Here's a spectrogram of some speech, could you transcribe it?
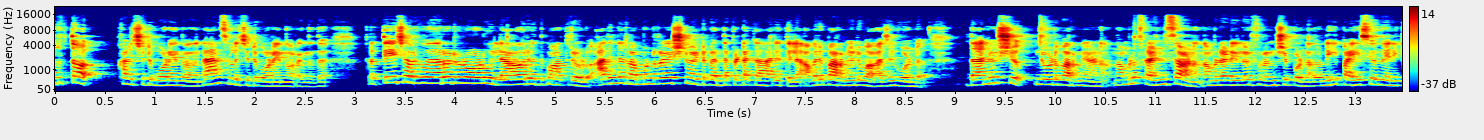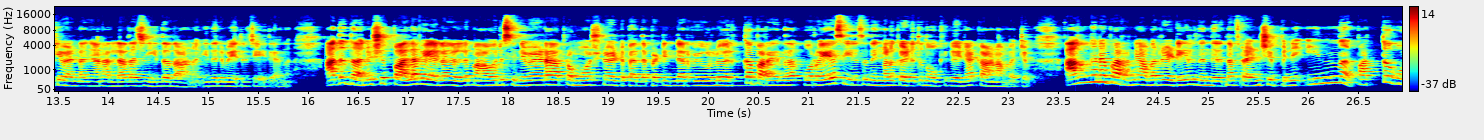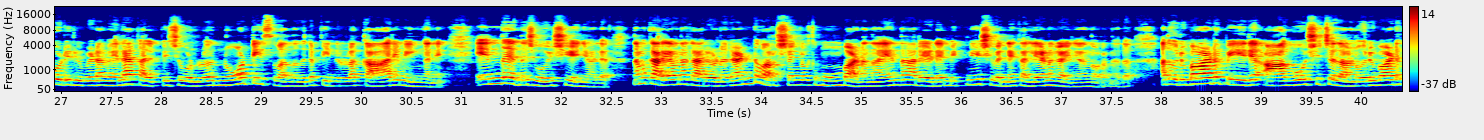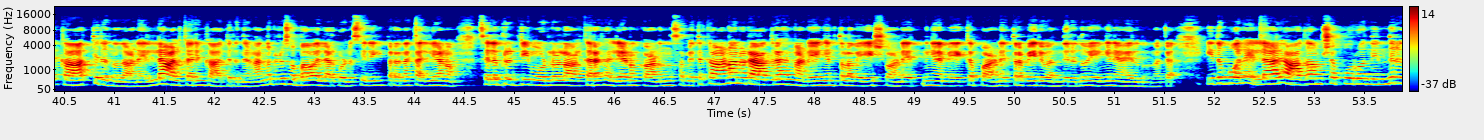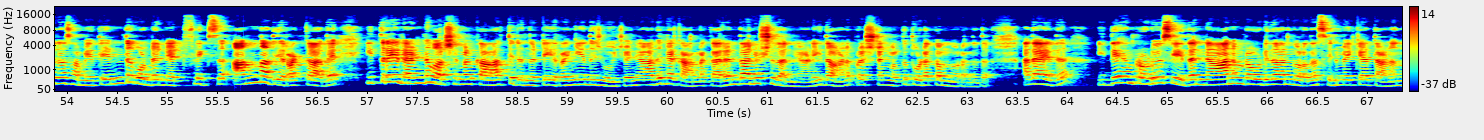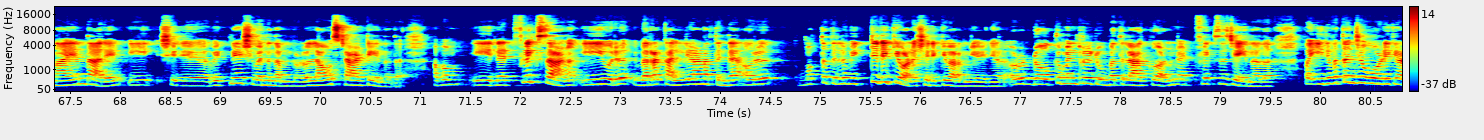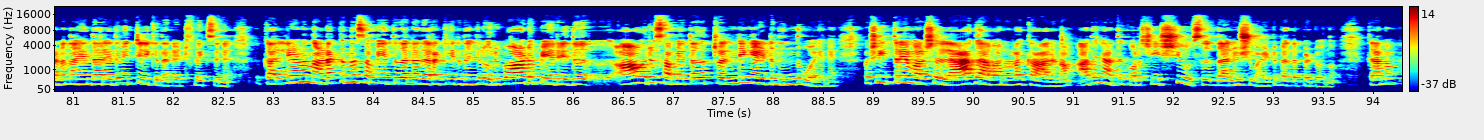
നൃത്ത നൃത്തം കളിച്ചിട്ട് പോണേന്ന് പറയുന്നത് ഡാൻസ് കളിച്ചിട്ട് പോണേന്ന് പറയുന്നത്. പ്രത്യേകിച്ച് അവർക്ക് വേറൊരു റോളും ഇല്ല ആ ഒരു ഇത് മാത്രമേ ഉള്ളൂ. അതിന്റെ റെമുണറേഷനുമായിട്ട് ബന്ധപ്പെട്ട കാര്യത്തിൽ അവർ പറഞ്ഞൊരു വാചകമുണ്ട്. ധനുഷിനോട് പറഞ്ഞാണ് നമ്മൾ ഫ്രണ്ട്സാണ് നമ്മുടെ ഇടയിൽ ഒരു ഫ്രണ്ട്ഷിപ്പ് ഉണ്ട്. അതുകൊണ്ട് ഈ പൈസയൊന്നും എനിക്ക് വേണ്ട. ഞാൻ അല്ലാതെ ചെയ്തതാണ് ഇതിന് പേരിൽ ചെയ്തതെന്ന്. അത് ധനുഷ് പല വേളകളിലും ആ ഒരു സിനിമയുടെ പ്രൊമോഷനുമായിട്ട് ബന്ധപ്പെട്ട് ഇന്റർവ്യൂകളിലും ഒക്കെ പറയുന്നത് കുറേ സീൻസ് നിങ്ങൾക്ക് എടുത്ത് നോക്കിക്കഴിഞ്ഞാൽ കാണാൻ പറ്റും. അങ്ങനെ പറഞ്ഞ് അവരുടെ ഇടയിൽ നിന്നിരുന്ന ഫ്രണ്ട്ഷിപ്പിന് ഇന്ന് പത്ത് കോടി രൂപയുടെ വില കൽപ്പിച്ചുകൊണ്ടുള്ള ഒരു നോട്ടീസ് വന്നതിന്റെ പിന്നിലുള്ള കാര്യം ഇങ്ങനെ. എന്ത് എന്ന് ചോദിച്ചു കഴിഞ്ഞാൽ നമുക്കറിയാവുന്ന കാര്യമാണ് രണ്ട് വർഷങ്ങൾക്ക് മുമ്പാണ് നയൻതാരയുടെയും വിഘ്നേഷ് ശിവന്റെ കല്യാണം കഴിഞ്ഞതെന്ന് പറഞ്ഞത്. അത് ഒരുപാട് പേര് ആഘോഷിച്ചതാണ് ഒരുപാട് കാത്തിരുന്നതാണ് എല്ലാ ആൾക്കാരും കാത്തിരുന്നതാണ്. അങ്ങനെ ഒരു സ്വഭാവം എല്ലാവർക്കും ഉണ്ട്. ശരി പറയുന്ന കല്യാണം സെലിബ്രിറ്റി മോഡിലുള്ള ആൾക്കാരെ കല്യാണം കാണുന്ന സമയത്ത് കാണാൻ ഒരു ആഗ്രഹം കാണും. എങ്ങനത്തുള്ള വേഷമാണ് ഇങ്ങനെ മേക്കപ്പാണ് എത്ര പേര് വന്നിരുന്നു എങ്ങനെയായിരുന്നു എന്നൊക്കെ. ഇതുപോലെ എല്ലാവരും ആകാംക്ഷപൂർവം നിന്നിരുന്ന സമയത്ത് എന്തുകൊണ്ട് നെറ്റ്ഫ്ലിക്സ് അന്ന് അത് ഇറക്കാതെ ഇത്രയും രണ്ട് വർഷങ്ങൾ കാത്തിരുന്നിട്ട് ഇറങ്ങിയെന്ന് ചോദിച്ചു കഴിഞ്ഞാൽ അതിന്റെ കാരണക്കാരൻ ധനുഷ് തന്നെയാണ്. ഇതാണ് പ്രശ്നങ്ങൾക്ക് തുടക്കം എന്ന് പറയുന്നത്. അതായത് ഇദ്ദേഹം പ്രൊഡ്യൂസ് ചെയ്ത ഞാനും റൗഡിതാൻ എന്ന് പറയുന്ന സിനിമയ്ക്കകത്താണ് നയൻതാരയും ഈ വിഘ്നേഷ് ശിവനും തമ്മിലുള്ള ലവ് സ്റ്റാർട്ട് ചെയ്യുന്നത്. അപ്പം ഈ നെറ്റ്ഫ്ലിക്സ് ആണ് ഈ ഒരു ഇവരുടെ കല്യാണത്തിന്റെ ഒരു മൊത്തത്തിൽ വിറ്റിരിക്കുവാണ് ശരിക്കും പറഞ്ഞു കഴിഞ്ഞാൽ ഒരു ഡോക്യുമെന്ററി രൂപത്തിലാക്കുകയാണ് നെറ്റ്ഫ്ലിക്സ് ചെയ്യുന്നത്. അപ്പോൾ ഇരുപത്തഞ്ച് കോടിക്കാണ് നയൻതാര ഇത് വിറ്റിരിക്കുന്നത് നെറ്റ്ഫ്ലിക്സിന് കല്യാണം നടക്കുന്ന സമയത്ത് തന്നെ അത് ഇറക്കിയിരുന്നെങ്കിൽ ഒരുപാട് പേര് ഇത് ആ ഒരു സമയത്ത് അത് ട്രെൻഡിങ് ആയിട്ട് നിന്ന് പോയേനെ. പക്ഷേ ഇത്രയും വർഷം ലാഗ് ആവാനുള്ള കാരണം അതിനകത്ത് കുറച്ച് ഇഷ്യൂസ് ധനുഷുമായിട്ട് ബന്ധപ്പെട്ടു വന്നു. കാരണം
